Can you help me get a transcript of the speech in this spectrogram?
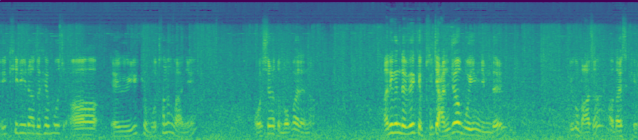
1킬이라도 해보자 아 야, 이거 이렇게 못하는 거 아니에요? 어시라도 먹어야 되나? 아니 근데 왜 이렇게 부디 안 좋아 보임 님들? 이거 맞아? 아 나이스 킬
